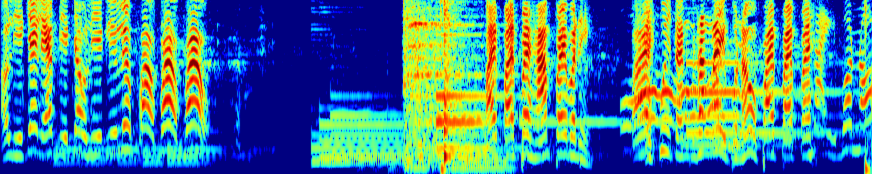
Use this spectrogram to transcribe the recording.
เอาหลีกแก้แหลมหลีกเจ้าหลีกเร็วเร็วเฝ้าเฝ้าเฝ้าไปไปไปหามไปบ้านี่ ไปคุยกันทางในพุ่นเอาไปไปไปไหนบ่เนาะ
